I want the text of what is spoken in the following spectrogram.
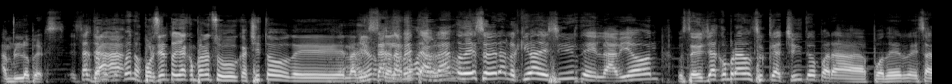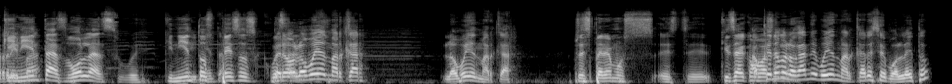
AMLovers. Exactamente, Ya, bueno. por cierto, ya compraron su cachito del avión. Exactamente, De la- hablando de eso era lo que iba a decir del avión. Ustedes ya compraron su cachito para poder esa rifa. 500 bolas, güey. 500, 500. pesos. cuesta Pero lo voy a enmarcar. Lo voy a enmarcar. Pues esperemos. Este, ¿Quién sabe cómo Aunque va a no me lo gane, voy a enmarcar ese boleto.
